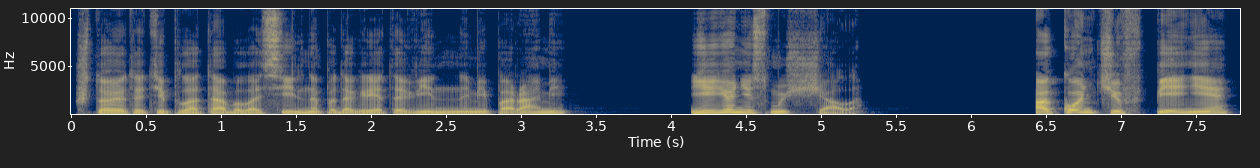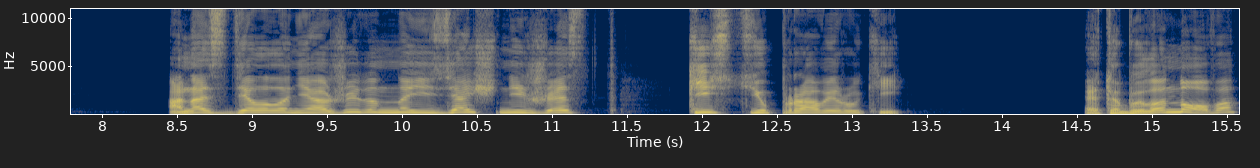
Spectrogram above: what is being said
что эта теплота была сильно подогрета винными парами, ее не смущало. Окончив пение, она сделала неожиданно изящный жест кистью правой руки. Это было ново.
